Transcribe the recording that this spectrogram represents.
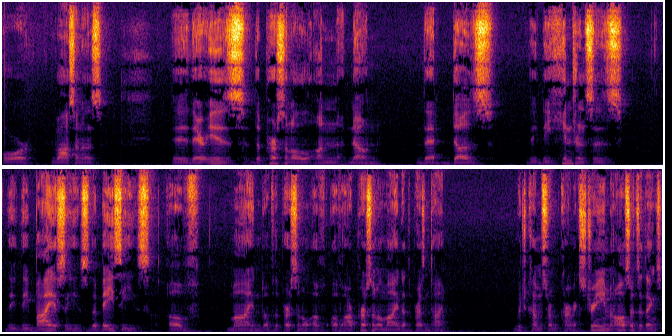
or vasanas, uh, there is the personal unknown that does the, the hindrances, the, the biases, the bases of mind, of the personal, of, of our personal mind at the present time, which comes from karmic stream and all sorts of things.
